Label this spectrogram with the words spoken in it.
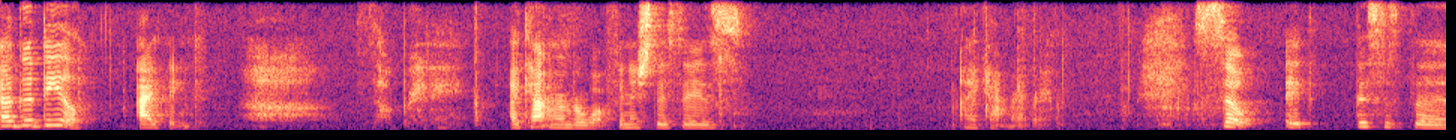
a good deal, I think. so pretty. I can't remember what finish this is. I can't remember. So it this is the,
